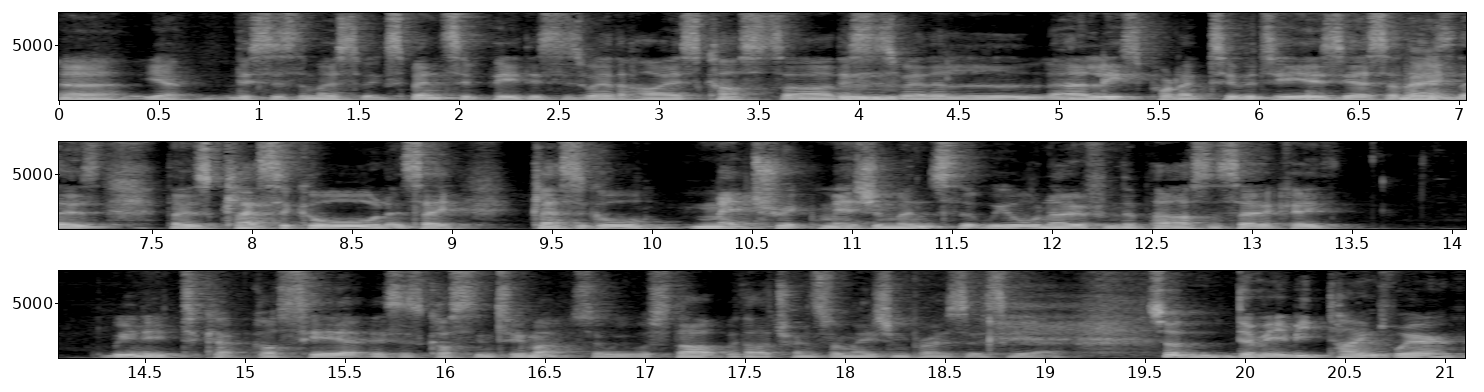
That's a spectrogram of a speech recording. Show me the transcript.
Uh, yeah, this is the most expensive piece. This is where the highest costs are. This is where the l- uh, least productivity is. Yes, so those Mm-hmm. Right. those those classical, let's say, classical metric measurements that we all know from the past, and say, okay, we need to cut costs here. This is costing too much, so we will start with our transformation process here. So there may be times where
